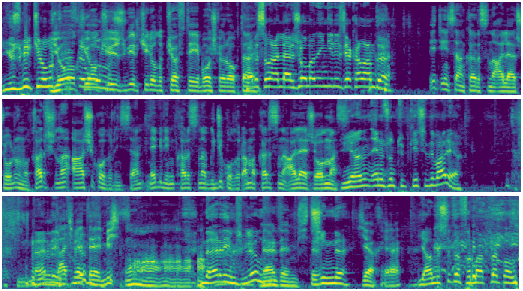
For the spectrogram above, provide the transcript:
101 kiloluk Yok köfte yok bulunmuş. 101 kiloluk köfteyi boş ver Oktay. Karısına alerji olan İngiliz yakalandı. Hiç insan karısına alerji olur mu? Karısına aşık olur insan. Ne bileyim karısına gıcık olur ama karısına alerji olmaz. Dünyanın en uzun tüp geçidi var ya. Neredeymiş Kaç metreymiş? Neredeymiş biliyor musun? Neredeymişti? Çin'de. Yok ya. Yanlışlıkla fırlatmak olmuş.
